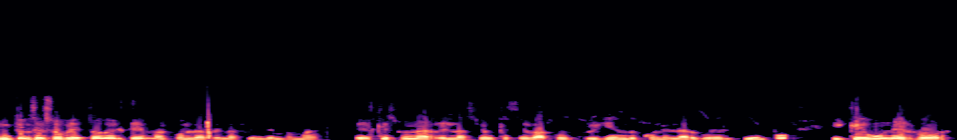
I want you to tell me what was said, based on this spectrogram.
Entonces, sobre todo el tema con la relación de mamá es que es una relación que se va construyendo con el largo del tiempo y que un error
